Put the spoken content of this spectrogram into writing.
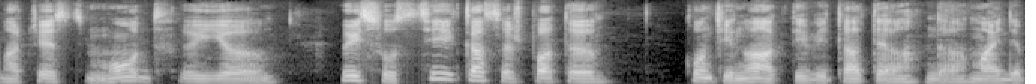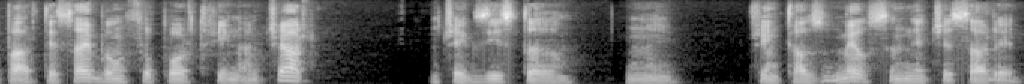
acest mod îi, îi susții ca să-și poată continua activitatea da, mai departe, să aibă un suport financiar. Deci există, și în cazul meu, sunt necesare,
